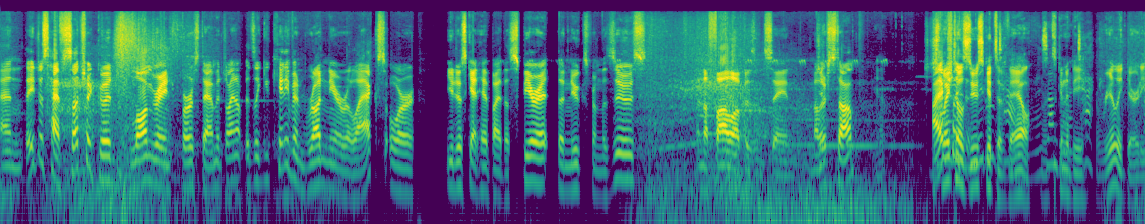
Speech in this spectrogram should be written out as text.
And they just have such a good long range burst damage lineup. It's like you can't even run near relax, or you just get hit by the spirit, the nukes from the Zeus, and the follow up is insane. Another stomp. Just I wait till Zeus gets a veil. It's going to be really dirty.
